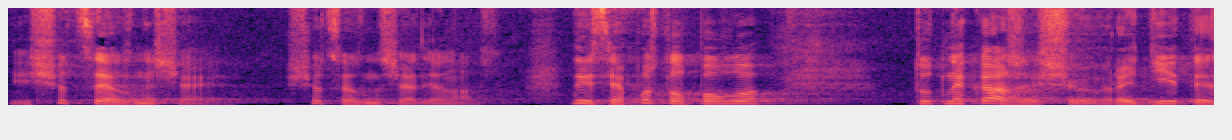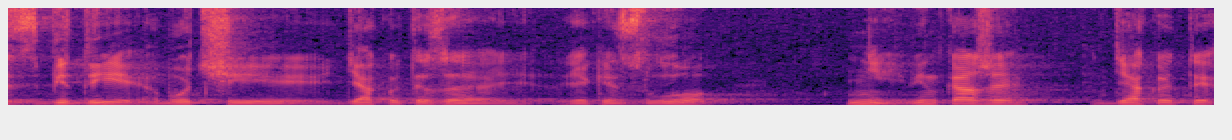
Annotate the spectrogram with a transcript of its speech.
І що це означає? Що це означає для нас? Дивіться, апостол Павло тут не каже, що радійте з біди або чи дякуйте за якесь зло. Ні, він каже, дякуйте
